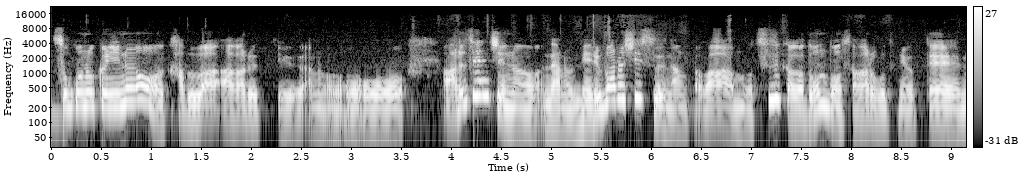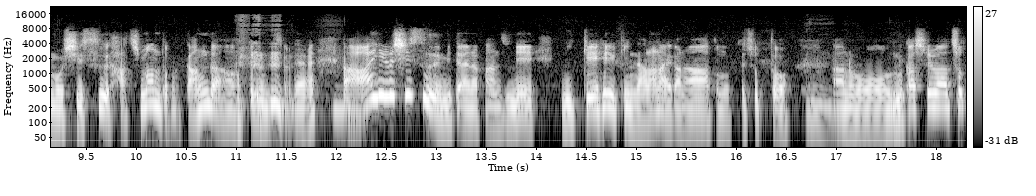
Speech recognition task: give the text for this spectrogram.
そこの国の株は上がるっていう、あのアルゼンチンのあのメルバル指数なんかは、もう通貨がどんどん下がることによって、もう指数8万とかガンガン上がってるんですよね。ああいう指数みたいな感じに日経平均ならないかなと思って、ちょっと、うん、あの昔はちょっ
